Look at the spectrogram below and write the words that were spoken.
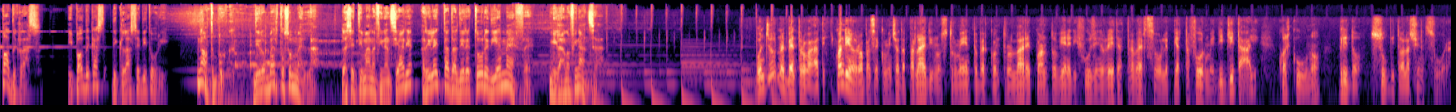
Podclass, i podcast di classe editori. Notebook di Roberto Sommella. La settimana finanziaria riletta dal direttore di MF, Milano Finanza. Buongiorno e bentrovati. Quando in Europa si è cominciato a parlare di uno strumento per controllare quanto viene diffuso in rete attraverso le piattaforme digitali, qualcuno gridò subito alla censura.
